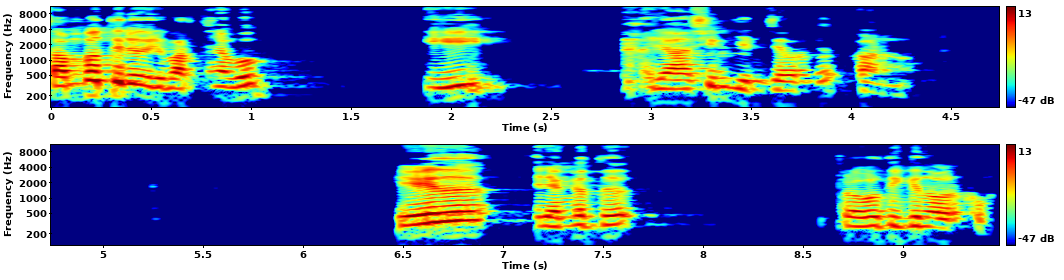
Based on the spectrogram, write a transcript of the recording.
സമ്പത്തിലെ ഒരു വർധനവും ഈ രാശിയിൽ ജനിച്ചവർക്ക് കാണുന്നു. ഏത് രംഗത്ത് പ്രവർത്തിക്കുന്നവർക്കും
